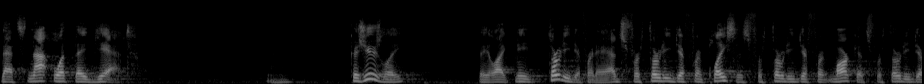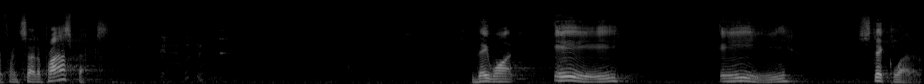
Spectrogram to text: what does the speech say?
That's not what they get. Because usually they like need 30 different ads for 30 different places, for 30 different markets, for 30 different set of prospects. They want a a stick letter,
